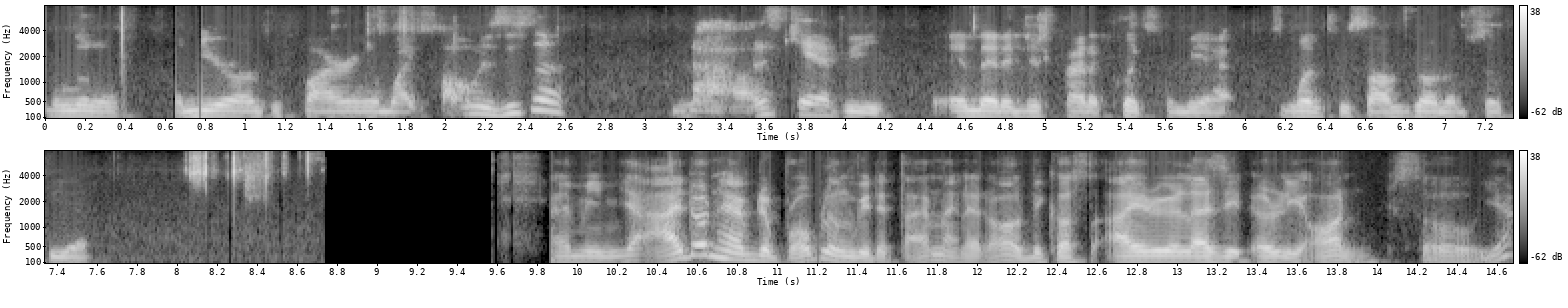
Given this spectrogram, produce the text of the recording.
the little the neurons were firing. I'm like, oh, is this a nah, this can't be. And then it just kind of clicks for me at once we saw grown up Sophia. I mean, yeah, I don't have the problem with the timeline at all because I realized it early on. So yeah,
